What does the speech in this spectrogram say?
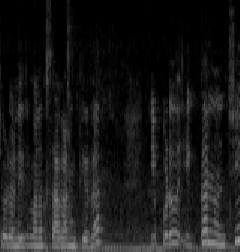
చూడండి ఇది మనకు సగానికి కదా. ఇప్పుడు ఇక్కడ నుంచి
